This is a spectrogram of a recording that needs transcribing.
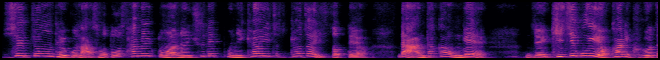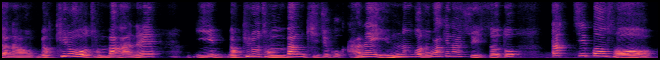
실종되고 나서도 3일 동안은 휴대폰이 켜져 있었대요. 근데 안타까운 게 이제 기지국의 역할이 그거잖아. 몇 킬로 전방 안에 이 몇 킬로 전방 기지국 안에 있는 거는 확인할 수 있어도 딱 집어서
